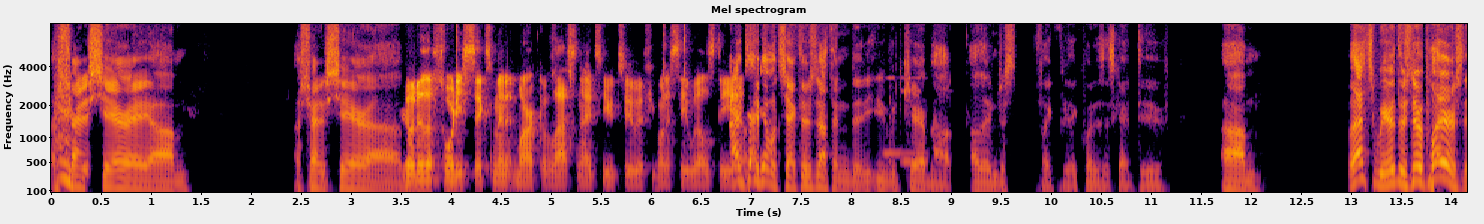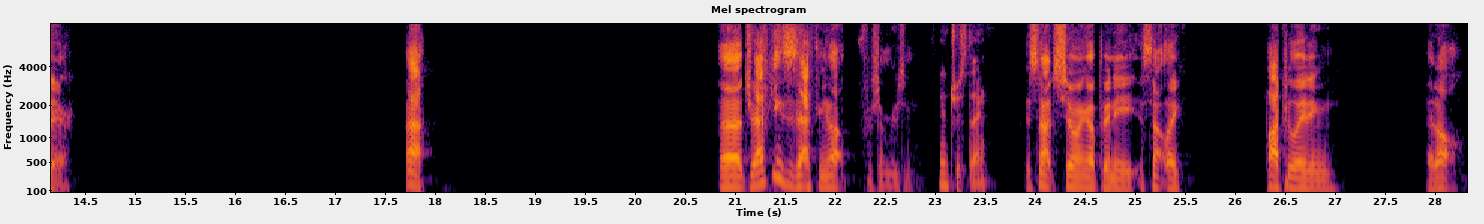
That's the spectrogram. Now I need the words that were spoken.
was trying to share a. Um, I was trying to share. Uh, Go to the 46 minute mark of last night's YouTube if you want to see Will's DM. I, I double checked. There's nothing that you would care about other than just like be like, what does this guy do? Um, well, that's weird. There's no players there. Huh. Uh, DraftKings is acting up for some reason. Interesting. It's not showing up any. It's not like populating at all.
